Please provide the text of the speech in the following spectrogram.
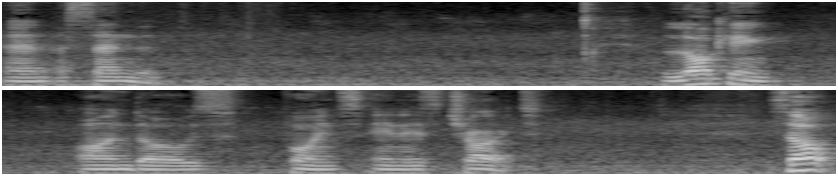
and ascendant. Locking on those points in his chart. So,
